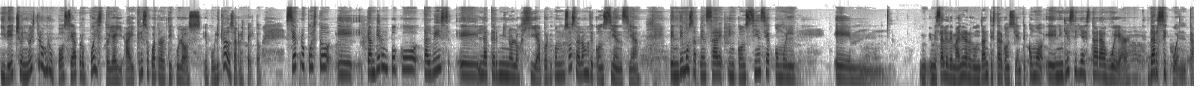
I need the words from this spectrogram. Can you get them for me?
y de hecho en nuestro grupo se ha propuesto, y hay, tres o cuatro artículos eh, publicados al respecto, se ha propuesto eh, cambiar un poco tal vez la terminología, porque cuando nosotros hablamos de conciencia, tendemos a pensar en conciencia como el em, me sale de manera redundante estar consciente, como en inglés sería estar aware, darse cuenta.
